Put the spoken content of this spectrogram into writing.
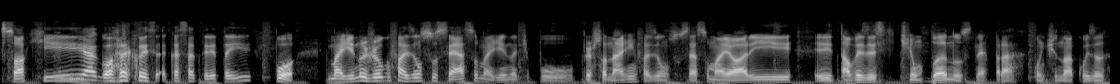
Só que hum. agora com essa treta aí, pô, Imagina o jogo fazer um sucesso, imagina, tipo, o personagem fazer um sucesso maior e, e talvez eles tinham planos, né, para continuar coisa,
